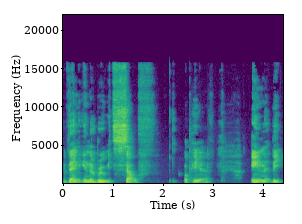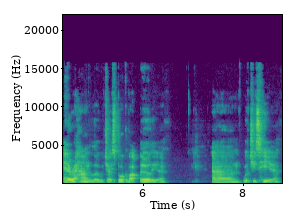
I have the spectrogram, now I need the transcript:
Then in the route itself, up here, in the error handler, which I spoke about earlier, um, which is here,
